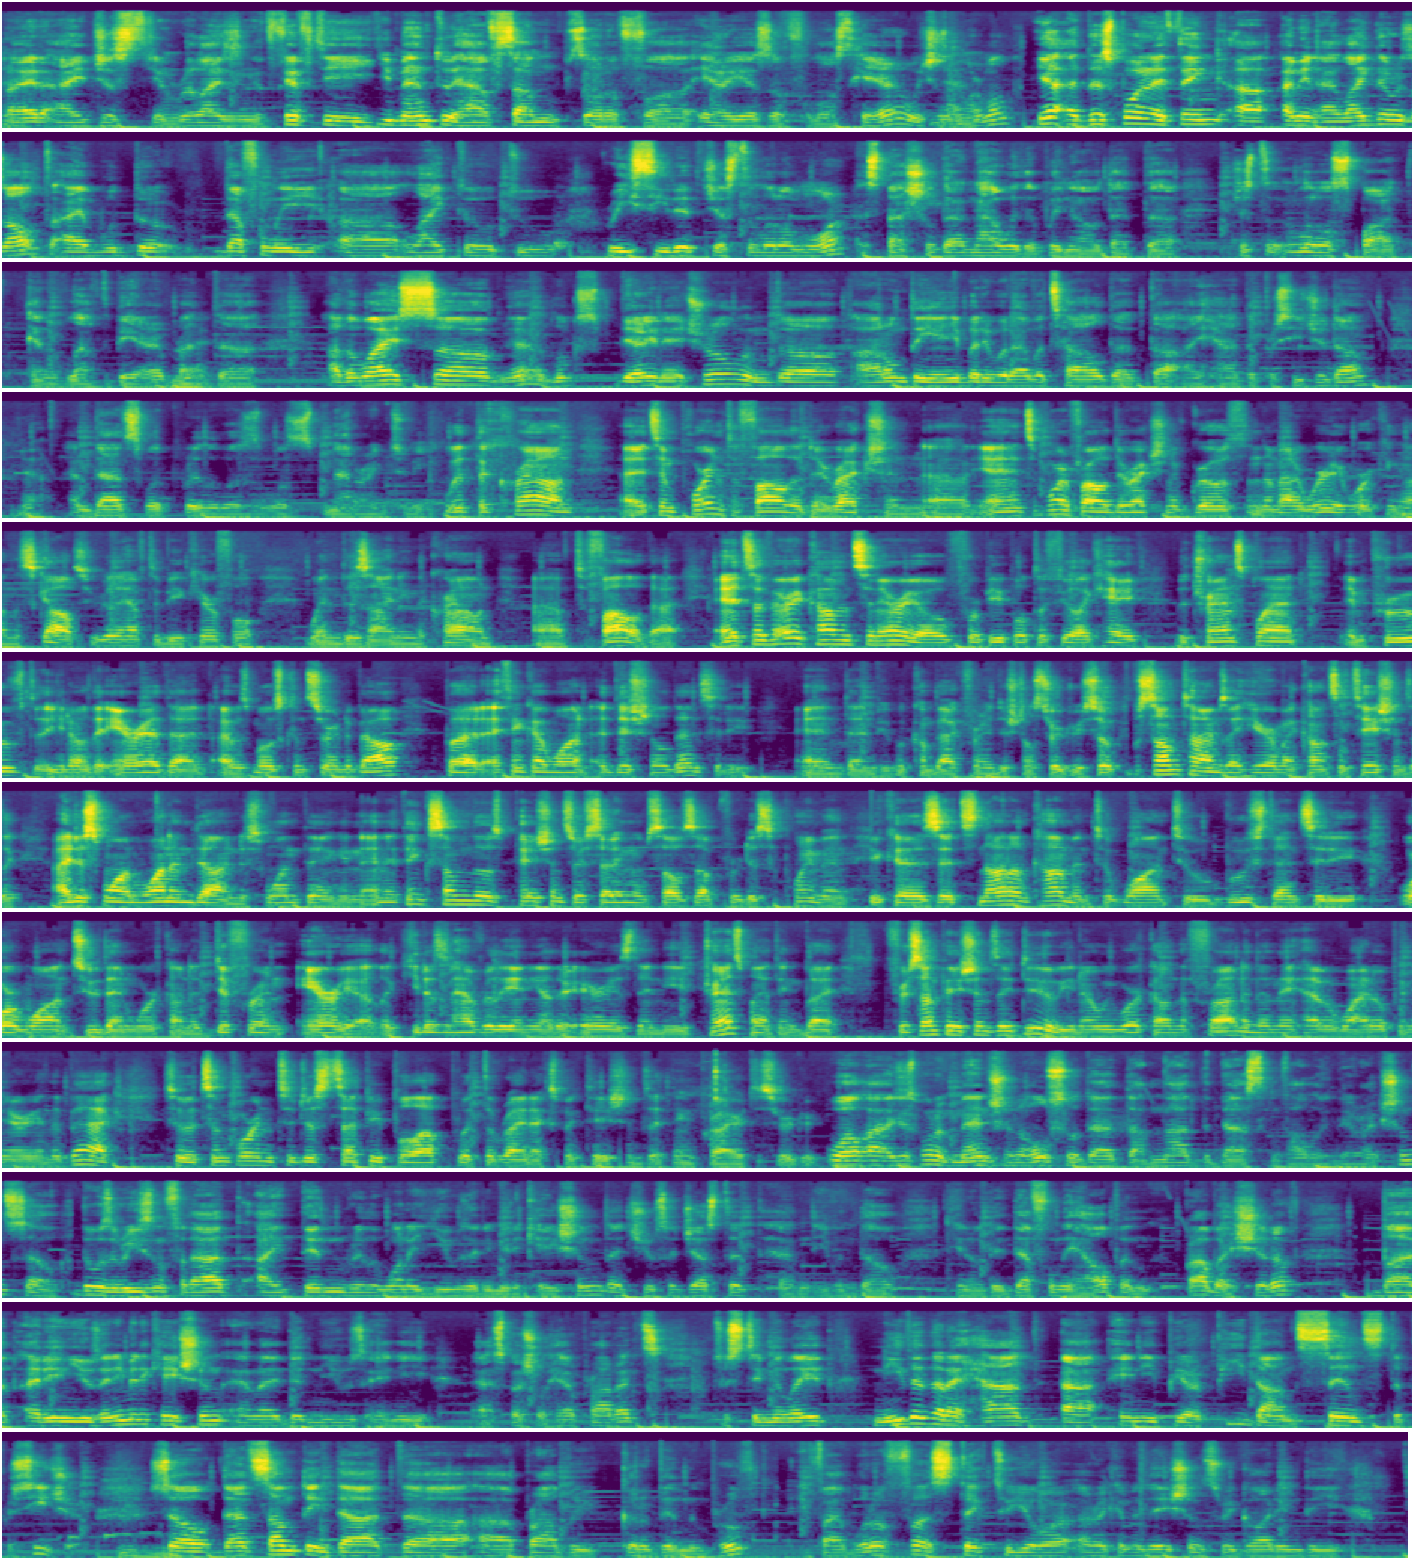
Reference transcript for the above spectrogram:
right? I just, you know, realizing at 50, you meant to have some sort of uh, areas of lost hair, which is yeah. normal. Yeah, at this point, I think, uh, I mean, I like the result. I would uh, definitely uh, like to, to reseed it just a little more, especially that now with it, we know that uh, just a little spot kind of left bare, but right. Uh, Otherwise, uh, yeah, it looks very natural, and uh, I don't think anybody would ever tell that I had the procedure done. Yeah, and that's what really was was mattering to me. With the crown, it's important to follow the direction, uh, and it's important to follow the direction of growth, and no matter where you're working on the scalp. So you really have to be careful when designing the crown uh, to follow that. And it's a very common scenario for people to feel like, hey, the transplant improved, you know, the area that I was most concerned about but I think I want additional density and then people come back for an additional surgery. So sometimes I hear in my consultations like, I just want one and done, just one thing. And, and I think some of those patients are setting themselves up for disappointment because it's not uncommon to want to boost density or want to then work on a different area. Like he doesn't have really any other areas that need transplanting, but for some patients they do you know we work on the front and then they have a wide open area in the back so it's important to just set people up with the right expectations i think prior to surgery well i just want to mention also that i'm not the best in following directions so there was a reason for that i didn't really want to use any medication that you suggested and even though you know they definitely help and probably i should have but i didn't use any medication and i didn't use any uh, special hair products to stimulate neither that i had uh, any any PRP done since the procedure. Mm-hmm. So that's something that uh, uh, probably could have been improved. I would have uh, stick to your uh, recommendations regarding the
